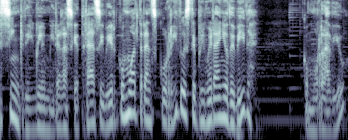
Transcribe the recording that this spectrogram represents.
Es increíble mirar hacia atrás y ver cómo ha transcurrido este primer año de vida. Como radio,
